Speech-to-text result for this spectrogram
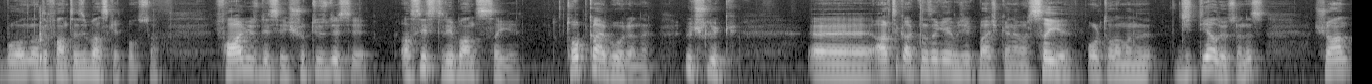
bu onun adı fantezi basketbolsa faal yüzdesi, şut yüzdesi, asist rebound sayı, top kaybı oranı, üçlük, artık aklınıza gelebilecek başka ne var? Sayı ortalamanı ciddiye alıyorsanız şu an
